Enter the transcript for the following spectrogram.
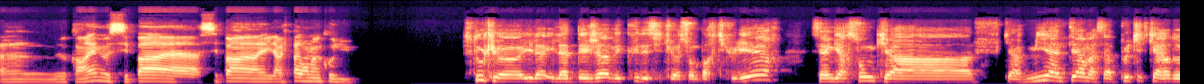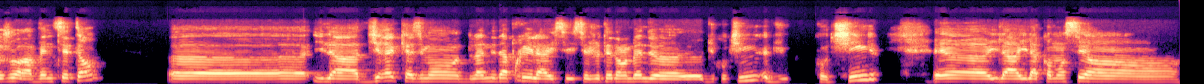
euh, quand même, c'est pas, c'est pas, il n'arrive pas dans l'inconnu. Surtout qu'il euh, a, déjà vécu des situations particulières. C'est un garçon qui a, mis un terme à sa petite carrière de joueur à 27 ans. Il a direct, quasiment l'année d'après, là, il s'est jeté dans le bain du coaching, du coaching. Et euh, il, a, il a commencé en,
